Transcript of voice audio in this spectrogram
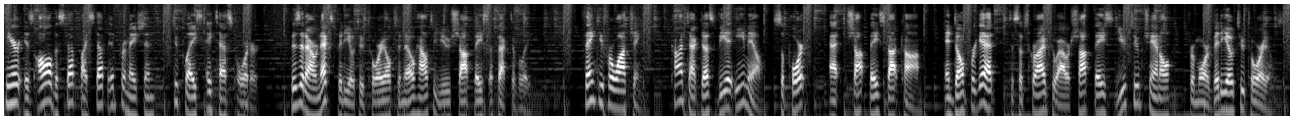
Here is all the step-by-step -step information to place a test order. Visit our next video tutorial to know how to use ShopBase effectively. Thank you for watching. Contact us via email, support at shopbase.com. And don't forget to subscribe to our ShopBase YouTube channel for more video tutorials.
